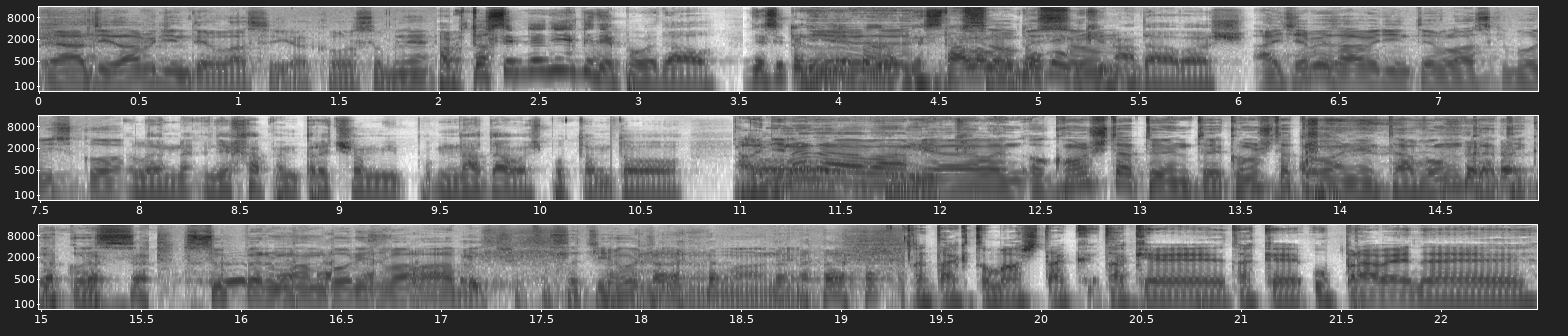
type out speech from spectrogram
ja ti zavidím tie vlasy, ako osobne. A to si mne nikdy nepovedal. Dnes si to nikdy nepovedal, mne stále len by do som- nadávaš. Aj tebe závidím tie vlásky, Borisko. Len nechápem, prečo mi nadávaš potom do... Ale do nenadávam, vlniek. ja len konštatujem, to je konštatovanie tá vonka, ty kokos. Superman Boris Valábik, čo to sa ti hodí normálne. A tak to máš tak, také, také upravené,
